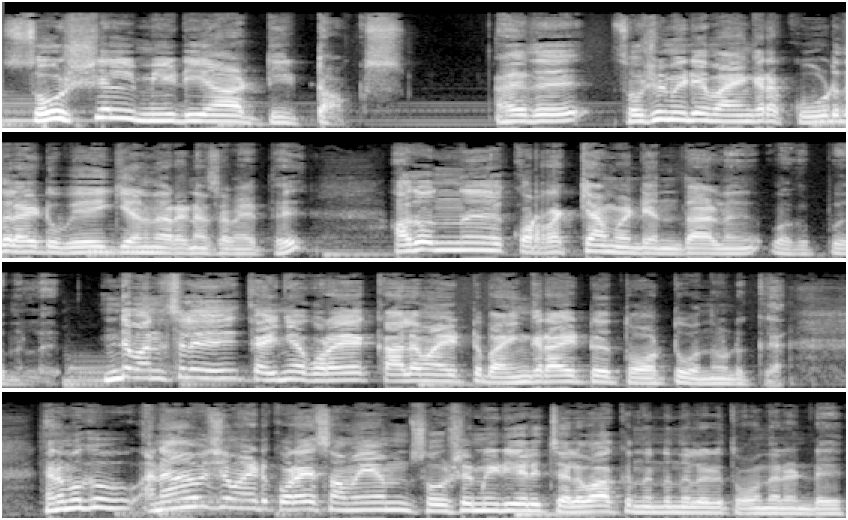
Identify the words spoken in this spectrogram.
Social media detox. അതായത് സോഷ്യൽ മീഡിയ ഭയങ്കര കൂടുതലായിട്ട് ഉപയോഗിക്കുകയാണെന്ന് പറയുന്ന സമയത്ത് അതൊന്ന് കുറയ്ക്കാൻ വേണ്ടി എന്താണ് വകുപ്പ് എന്നുള്ളത്. എന്റെ മനസ്സിൽ കഴിഞ്ഞ കുറേ കാലമായിട്ട് ഭയങ്കരമായിട്ട് തോട്ട് വന്നുകൊടുക്കുക കാരണം നമുക്ക് അനാവശ്യമായിട്ട് കുറേ സമയം സോഷ്യൽ മീഡിയയിൽ ചിലവാക്കുന്നുണ്ടെന്നുള്ളൊരു തോന്നലുണ്ട്.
